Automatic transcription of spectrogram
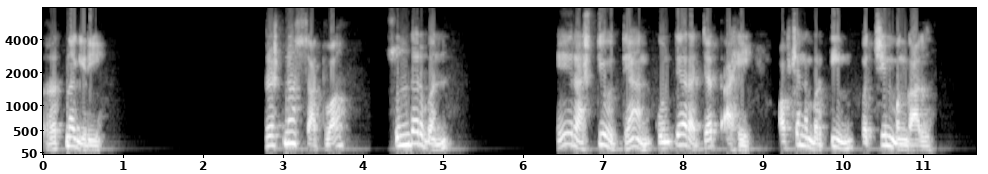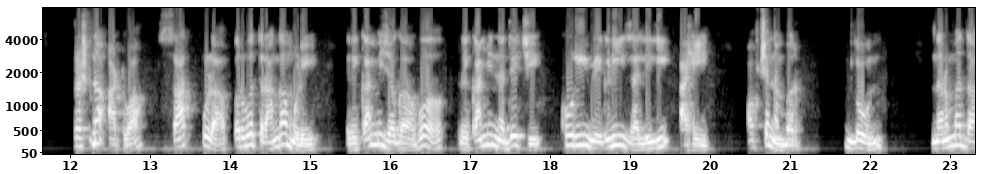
रत्नागिरी. प्रश्न सातवा सुंदरबन हे राष्ट्रीय उद्यान कोणत्या राज्यात आहे? ऑप्शन नंबर तीन पश्चिम बंगाल. प्रश्न आठवा सातपुडा पर्वतरांगामुळे रिकामी जगा व रिकामी नदीची खोरी वेगळी झालेली आहे. ऑप्शन नंबर दोन नर्मदा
